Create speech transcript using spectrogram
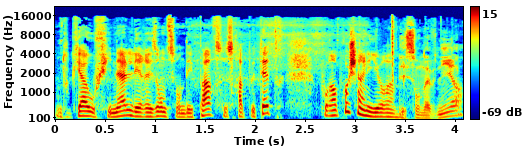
En tout cas, au final, les raisons de son départ, ce sera peut-être pour un prochain livre. Et son avenir?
